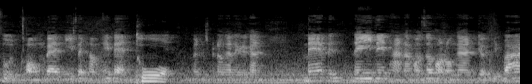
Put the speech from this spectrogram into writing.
สูตรของแบรนด์นี้ไปทำให้แบรนด์ถูนี้กมันเป็นโรงงานเดียวกัน แม่เป็นในในฐานะของเจ้าของโรงงานเดี๋ยวคิดว่า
